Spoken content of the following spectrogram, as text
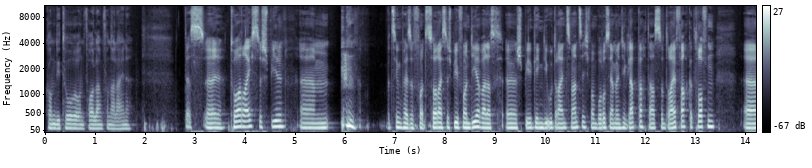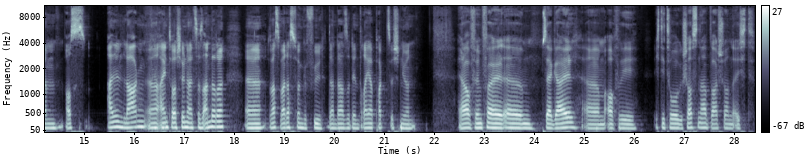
kommen die Tore und Vorlagen von alleine. Das äh, torreichste Spiel, ähm, beziehungsweise das torreichste Spiel von dir war das äh, Spiel gegen die U23 von Borussia Mönchengladbach. Da hast du dreifach getroffen. Ähm, aus allen Lagen äh, ein Tor schöner als das andere. Äh, was war das für ein Gefühl, dann da so den Dreierpack zu schnüren? Ja, auf jeden Fall ähm, sehr geil. Ähm, auch wie ich die Tore geschossen habe, war schon echt,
